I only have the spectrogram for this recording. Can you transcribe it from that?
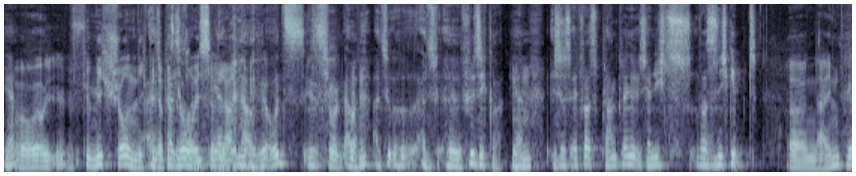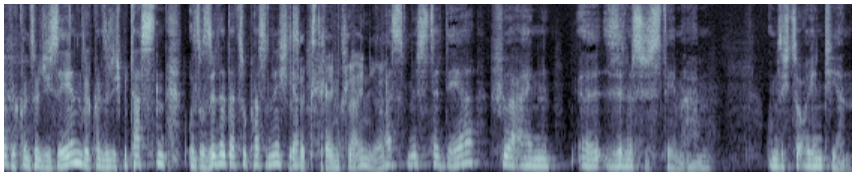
Ja? Äh, für mich schon. Ich bin als ein bisschen Person, größer. Ja, ja, genau. Für uns ist es schon. Aber mhm. als, als äh, Physiker ja, mhm. ist es etwas, Plancklänge ist ja nichts, was es nicht gibt. Äh, nein. Ja, wir können sie nicht sehen, wir können sie nicht betasten, unsere Sinne dazu passen nicht. Das ist ja. extrem klein, ja. Was müsste der für ein äh, Sinnessystem haben, um sich zu orientieren?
